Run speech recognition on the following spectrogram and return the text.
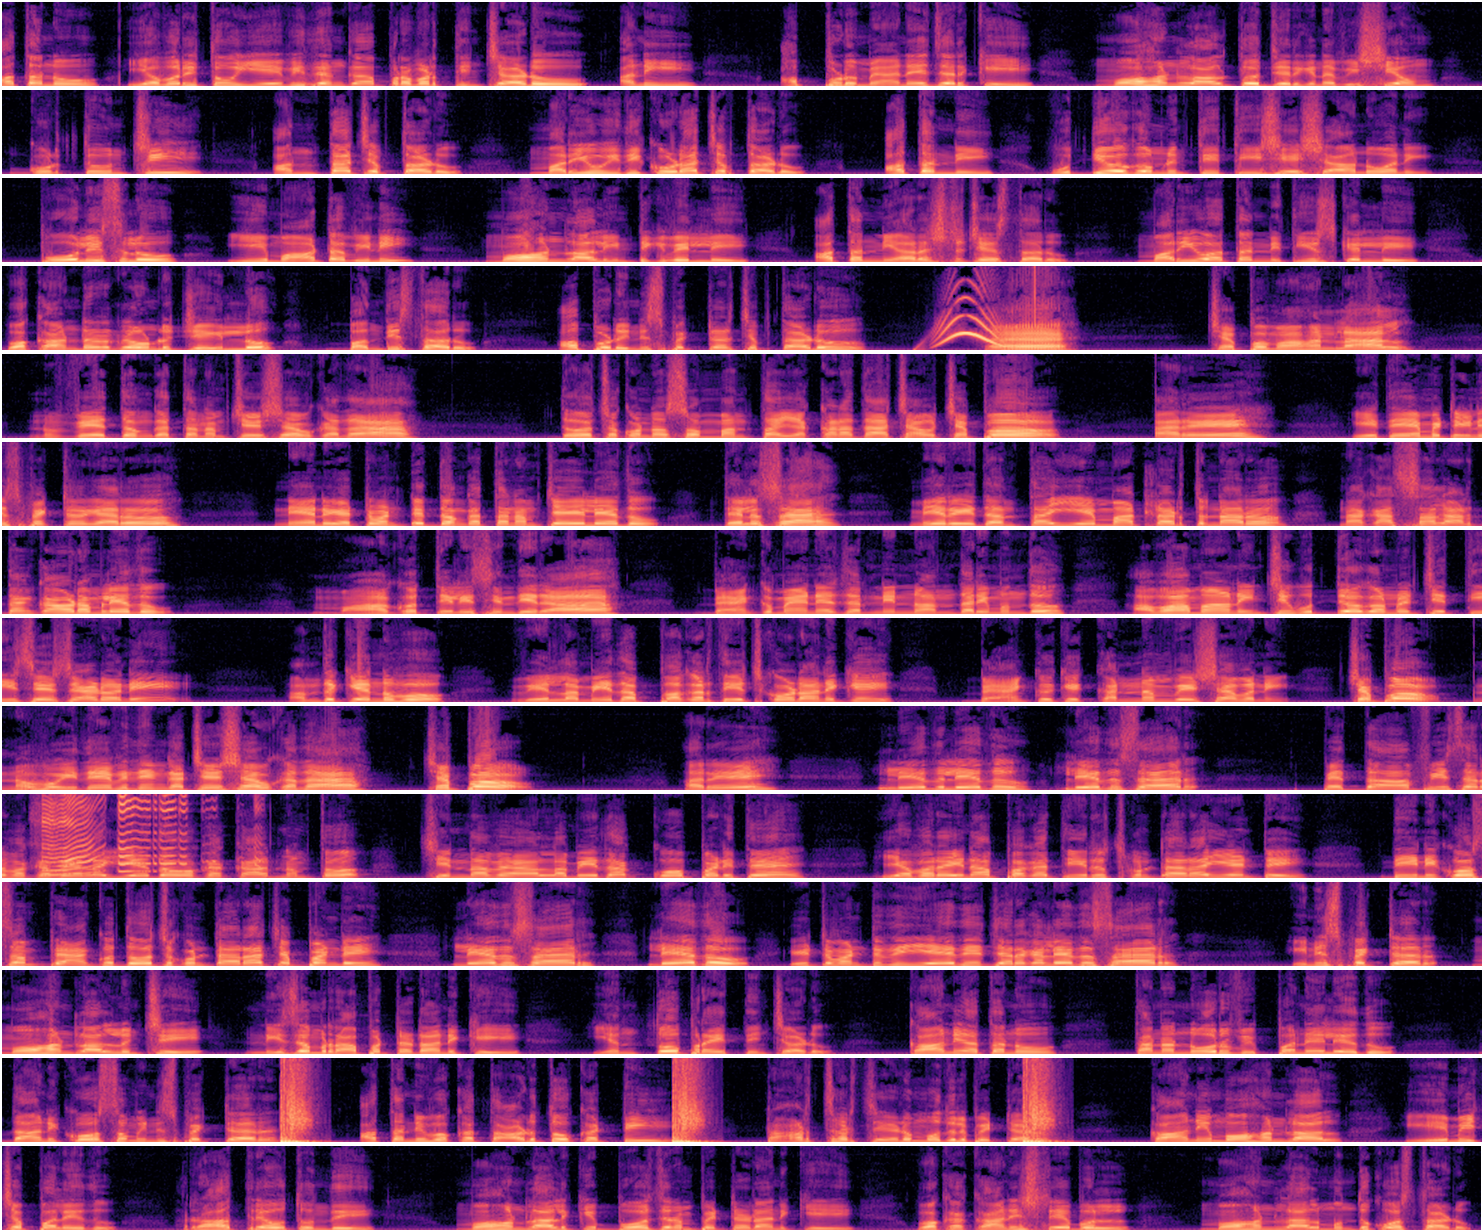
అతను ఎవరితో ఏ విధంగా ప్రవర్తించాడు అని అప్పుడు మేనేజర్కి మోహన్ లాల్తో జరిగిన విషయం గుర్తుంచి అంతా చెప్తాడు మరియు ఇది కూడా చెప్తాడు. అతన్ని ఉద్యోగం నుంచి తీసేశాను అని పోలీసులు ఈ మాట విని మోహన్ లాల్ ఇంటికి వెళ్ళి అతన్ని అరెస్టు చేస్తారు. మరియు అతన్ని తీసుకెళ్ళి ఒక అండర్ గ్రౌండ్ జైల్లో బంధిస్తారు. అప్పుడు ఇన్స్పెక్టర్ చెప్తాడు చెప్పు మోహన్ లాల్ నువ్వే దొంగతనం చేశావు కదా? దోచుకున్న సొమ్మంతా ఎక్కడ దాచావు చెప్పు. అరే ఇదేమిటి ఇన్స్పెక్టర్ గారు? నేను ఎటువంటి దొంగతనం చేయలేదు. తెలుసా? మీరు ఇదంతా ఏం మాట్లాడుతున్నారో నాకు అస్సలు అర్థం కావడం లేదు. మాకు తెలిసిందిరా బ్యాంకు మేనేజర్ నిన్ను అందరి ముందు అవమానించి ఉద్యోగం నుంచి తీసేశాడు అని. అందుకే నువ్వు వీళ్ళ మీద పగ తీర్చుకోవడానికి బ్యాంకుకి కన్నం వేశావని. చెప్పు. నువ్వు ఇదే విధంగా చేశావు కదా. చెప్పు. అరే లేదు లేదు లేదు సార్. పెద్ద ఆఫీసర్ ఒకవేళ ఏదో ఒక కారణంతో చిన్న వేళ్ళ మీద కోప్పడితే ఎవరైనా పగ తీర్చుకుంటారా ఏంటి? దీనికోసం బ్యాంకు దోచుకుంటారా చెప్పండి. లేదు సార్ లేదు ఇటువంటిది ఏదీ జరగలేదు సార్. ఇన్స్పెక్టర్ మోహన్ లాల్ నుంచి నిజం రాపట్టడానికి ఎంతో ప్రయత్నించాడు. కానీ అతను తన నోరు విప్పనే లేదు. దానికోసం ఇన్స్పెక్టర్ అతన్ని ఒక తాడుతో కట్టి టార్చర్ చేయడం మొదలుపెట్టాడు. కానీ మోహన్ లాల్ ఏమీ చెప్పలేదు. రాత్రి అవుతుంది. మోహన్ లాల్కి భోజనం పెట్టడానికి ఒక కానిస్టేబుల్ మోహన్ లాల్ ముందుకు వస్తాడు.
